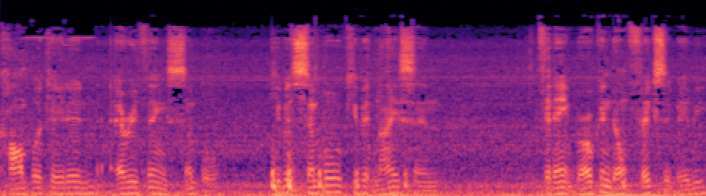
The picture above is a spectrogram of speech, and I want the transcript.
complicated. Everything's simple keep it simple, keep it nice, and if it ain't broken, don't fix it, baby.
